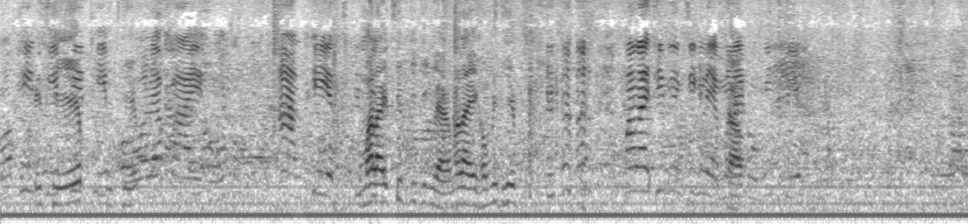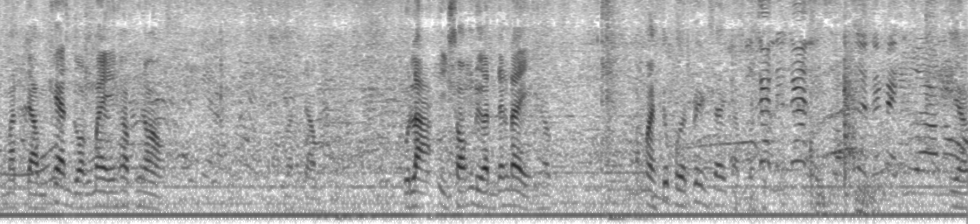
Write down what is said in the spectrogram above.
อ๋อผิดพี่ทิทิพปย์ทิปพี่ทิพย์โอ้แล้วไปอ๋ออ่านผิดมาลายทิพย์จริงๆแหละมาลายของพี่ทิพย์มาลายทิปจริงๆเลยมาลายของพี่ทิปมัดจำแค่นดวงไม้ครับพี่น้องมัดจำกุละอีกสองเดือนจังได้ครับ ทำไมคือเปิดเพลงใช่ครับคือการนึกการอีกสองเดือนจังไหนเพื่อเสียง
